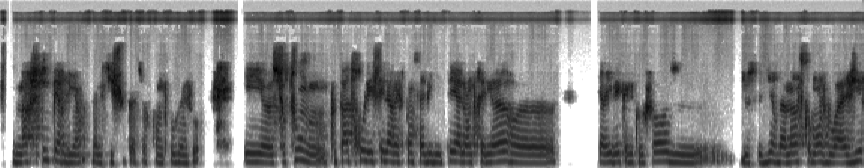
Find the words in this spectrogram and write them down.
ce qui marche hyper bien, même si je suis pas sûre qu'on le trouve un jour. Et euh, surtout, on, on peut pas trop laisser la responsabilité à l'entraîneur euh, y arriver quelque chose, de se dire bah mince comment je dois agir?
